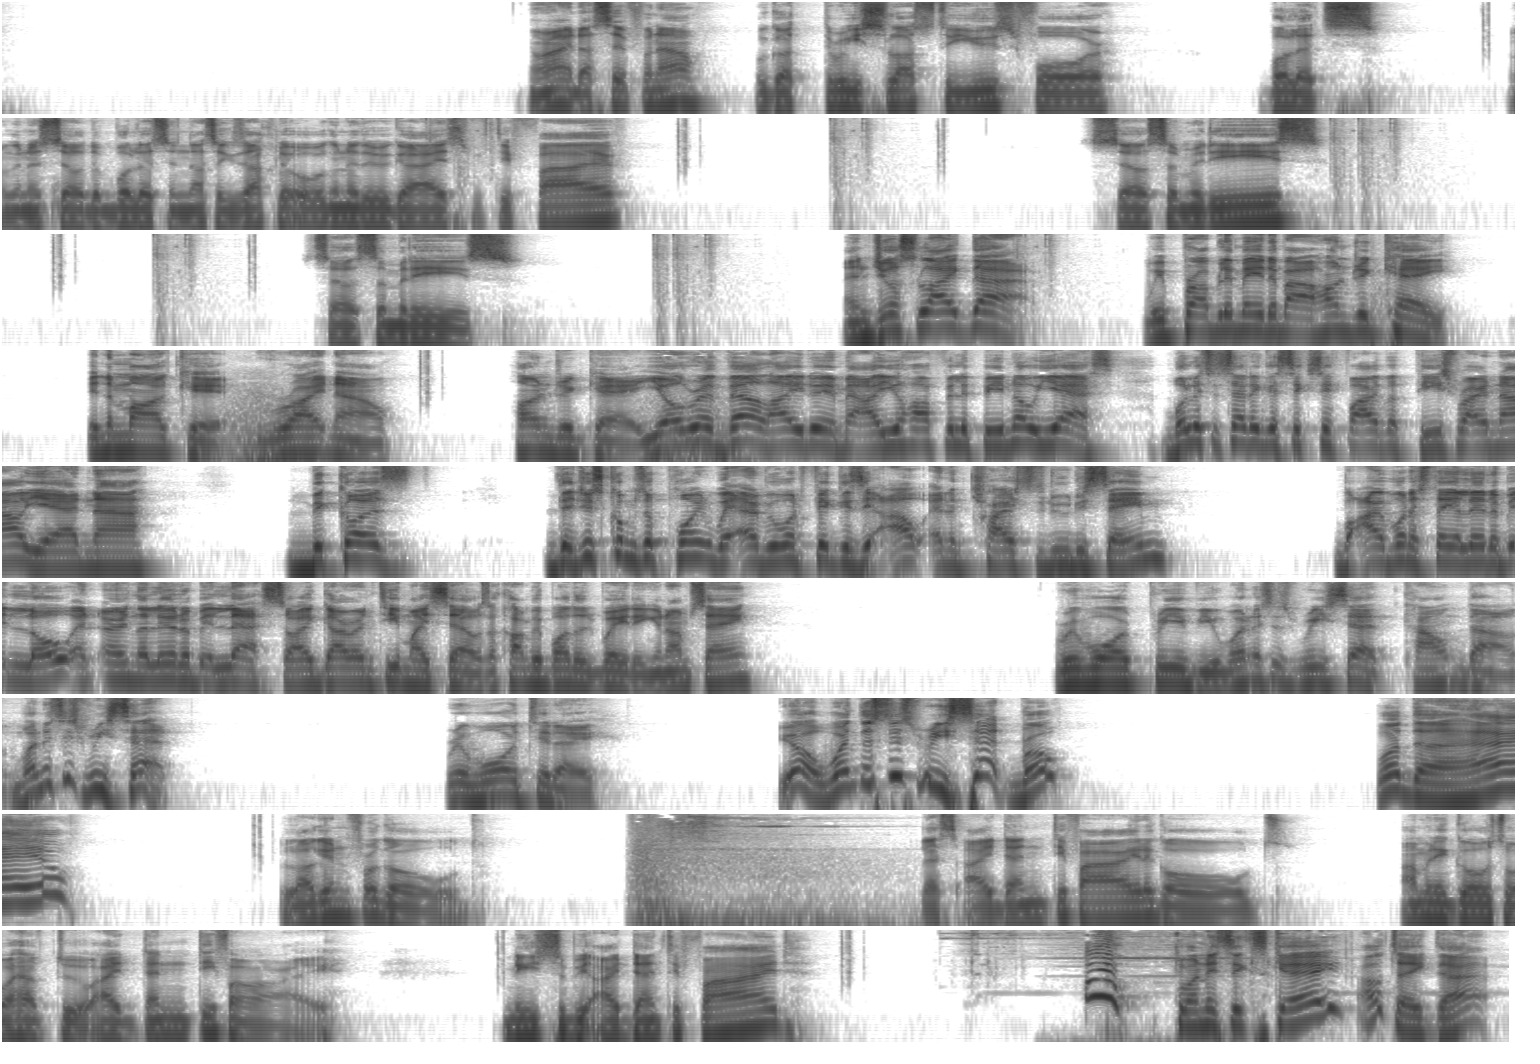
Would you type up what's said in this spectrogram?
All right, that's it for now. We got three slots to use for bullets. We're going to sell the bullets and that's exactly what we're going to do, guys. 55. Sell some of these. Sell some of these. And just like that, we probably made about 100k in the market right now. 100k. Yo, Revel, how you doing, man? Are you half Filipino? Yes. Bullets are selling at 65 a piece right now? Yeah, nah. Because there just comes a point where everyone figures it out and it tries to do the same. But I want to stay a little bit low and earn a little bit less. So I guarantee my sales. I can't be bothered waiting. You know what I'm saying? Reward preview. When is this reset? Countdown. When is this reset? Reward today. Yo, when does this reset, bro? What the hell? Login for gold. Let's identify the gold. How many golds do I have to identify? Needs to be identified. 26k? I'll take that.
